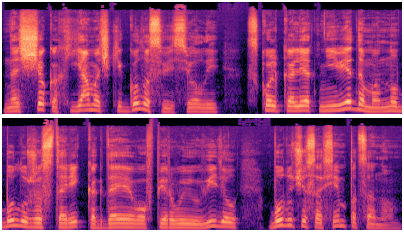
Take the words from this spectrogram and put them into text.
на щеках ямочки, голос веселый. Сколько лет неведомо, но был уже старик, когда я его впервые увидел, будучи совсем пацаном.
